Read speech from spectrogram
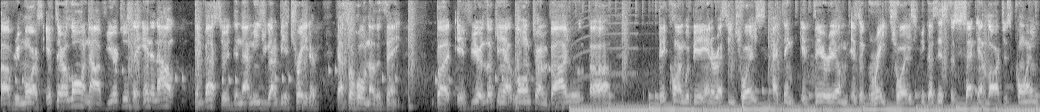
of remorse if they're alone. Now, if you're just an in and out investor, then that means you got to be a trader. That's a whole nother thing. But if you're looking at long term value, uh, Bitcoin would be an interesting choice. I think Ethereum is a great choice because it's the second largest coin,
